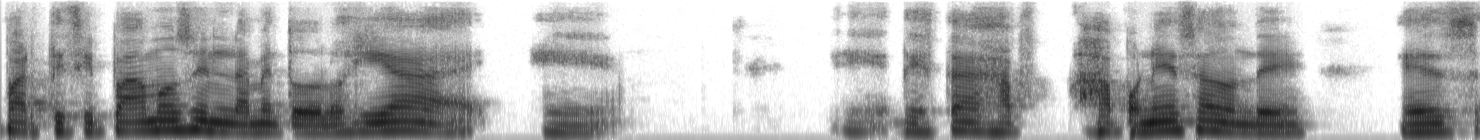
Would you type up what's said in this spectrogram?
participamos en la metodología de esta japonesa donde es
